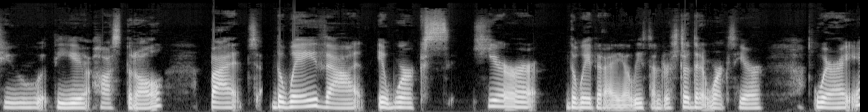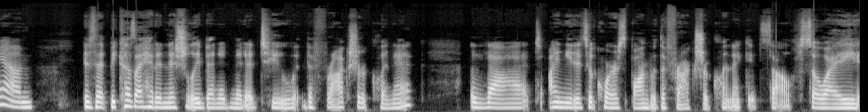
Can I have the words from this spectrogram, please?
to the hospital, but the way that it works here, the way that I at least understood that it works here where I am is that because I had initially been admitted to the fracture clinic, that I needed to correspond with the fracture clinic itself. So I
